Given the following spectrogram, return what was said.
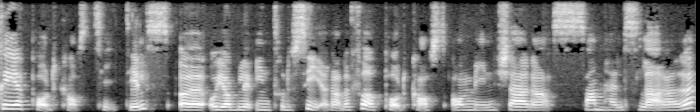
tre podcasts hittills eh, och jag blev introducerad för podcast av min kära samhällslärare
